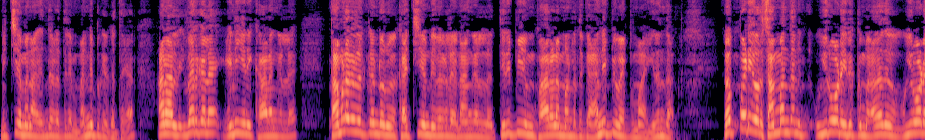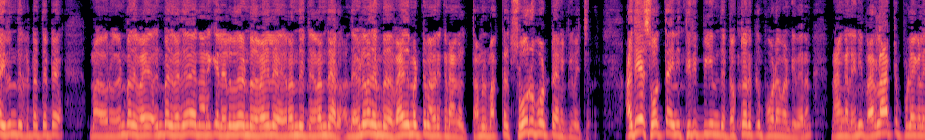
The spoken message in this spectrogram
நிச்சயமா நான் எந்த இடத்துலையும் மன்னிப்பு கேட்க தயார். ஆனால் இவர்களை இனி இனி காலங்களில் தமிழர்களுக்கு என்ற ஒரு கட்சி என்று இவர்களை நாங்கள் திருப்பியும் பாராளுமன்றத்துக்கு அனுப்பி வைப்புமா இருந்தால் எப்படி ஒரு சம்பந்தன் உயிரோடு இருக்கும் அதாவது உயிரோடு இருந்து கிட்டத்தட்ட ம- ஒரு எண்பது வய எண்பது வயது நினைக்கல எழுபது எண்பது வயதில் இறந்துட்டு இறந்தார். அந்த எழுபது எண்பது வயது மட்டும் அவருக்கு நாங்கள் தமிழ் மக்கள் சோறு போட்டு அனுப்பி வச்சோம். அதே சொத்தை இனி திருப்பியும் இந்த டாக்டருக்கும் போட வேண்டி வரும். நாங்கள் இனி வரலாற்று பிள்ளைகளை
